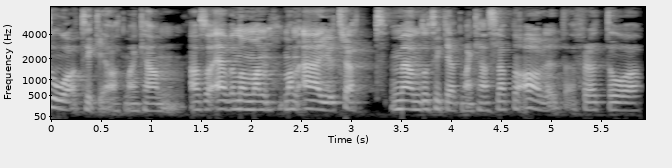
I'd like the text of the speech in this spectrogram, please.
då tycker jag att man kan, alltså även om man, man är ju trött, men då tycker jag att man kan slappna av lite för att då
